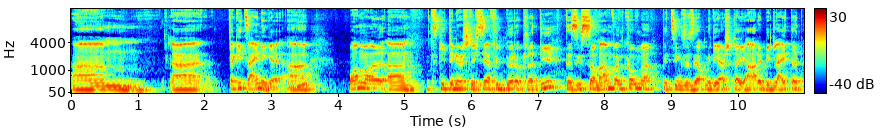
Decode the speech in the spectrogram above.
Ähm, äh, da gibt es einige. Äh, mhm. Einmal, äh, es gibt in Österreich sehr viel Bürokratie, das ist so am Anfang gekommen, beziehungsweise hat mich die ersten Jahre begleitet,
